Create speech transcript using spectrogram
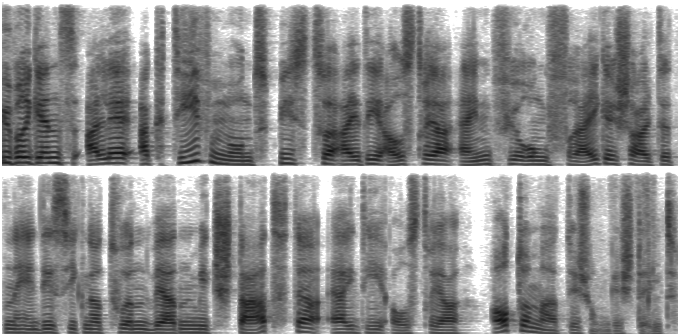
Übrigens, alle aktiven und bis zur ID Austria Einführung freigeschalteten Handysignaturen werden mit Start der ID Austria automatisch umgestellt.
